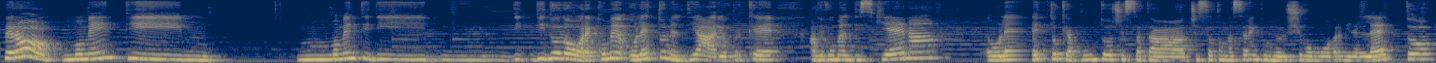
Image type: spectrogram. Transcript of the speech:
Però momenti, momenti di, di- di dolore, come ho letto nel diario, perché avevo mal di schiena, ho letto che appunto c'è stata, stata una sera in cui non riuscivo a muovermi nel letto,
